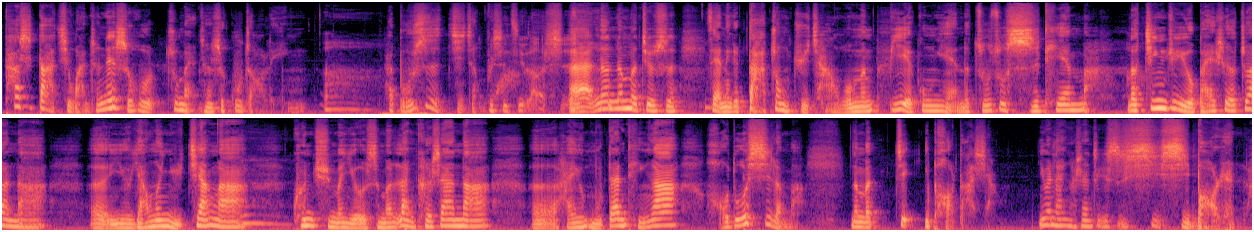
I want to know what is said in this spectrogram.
他是大器晚成。那时候朱买臣是顾兆麟啊，还不是季振华，不是季老师。哎，那那么就是在那个大众剧场，我们毕业公演了足足十天嘛。那京剧有《白蛇传》呐，呃，有《杨门女将》啊，昆曲嘛有什么《烂柯山》呐，呃，还有《牡丹亭》啊，好多戏了嘛。那么这一炮打响，因为烂柯山这个是戏戏包人啦，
